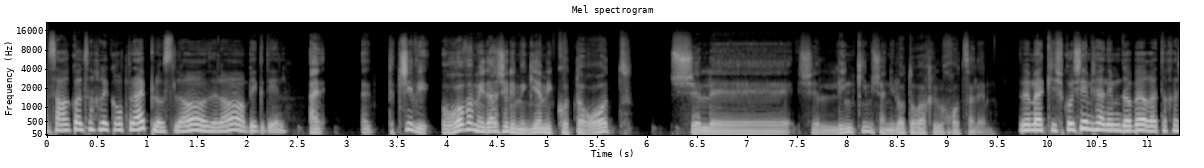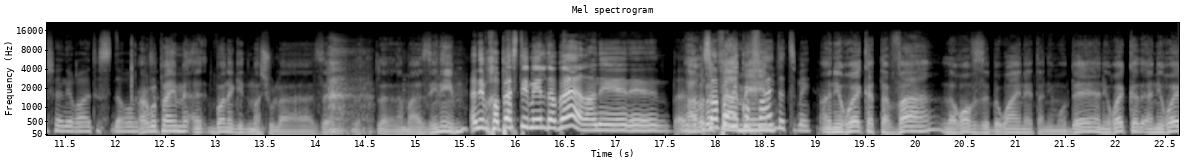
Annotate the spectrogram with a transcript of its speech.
בסך הכל צריך לקרוא פנאי פלוס, לא, זה לא big deal. אה, תקשיבי, רוב המידע שלי מגיע מכותרות של, אה, של לינקים שאני לא טורח ללחוץ עליהם. זה מהקשקושים שאני מדברת אחרי שאני רואה את הסדרות. הרבה פעמים, אה, בוא נגיד משהו לזה, למאזינים. אני מחפשת עם מי לדבר, אני... אני- הרבה בסוף אני פעמים- כופה את עצמי. אני רואה כתבה, לרוב זה בוויינט, אני מודה, אני רואה, אני רואה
